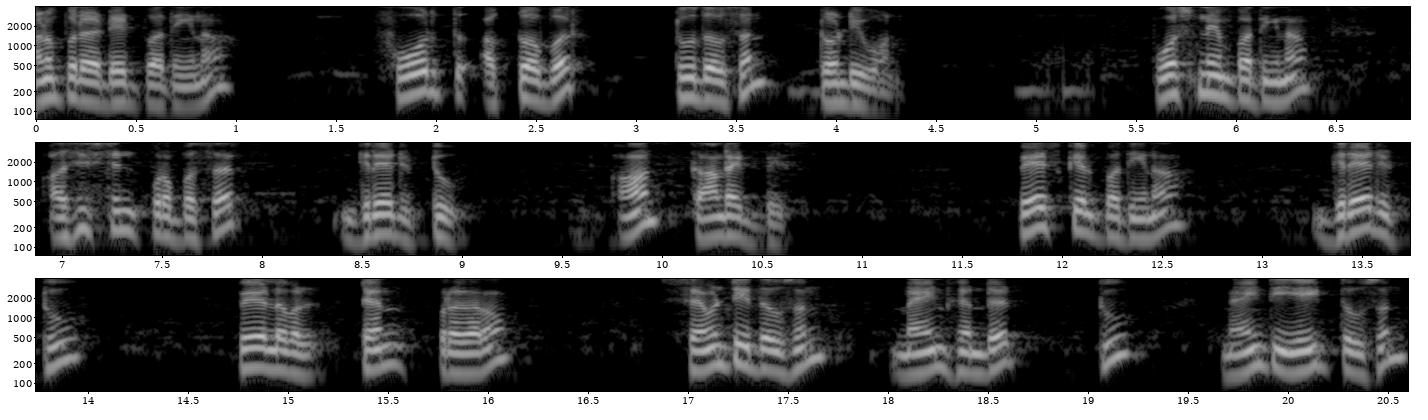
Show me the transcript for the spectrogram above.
அனுப்புகிற டேட் பார்த்தீங்கன்னா fourth October two thousand twenty one post name பார்த்தீங்கன்னா assistant professor grade two on contract base pay scale பார்த்தீங்கன்னா grade two pay level ten பிரகாரம் seventy thousand nine hundred to ninety eight thousand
